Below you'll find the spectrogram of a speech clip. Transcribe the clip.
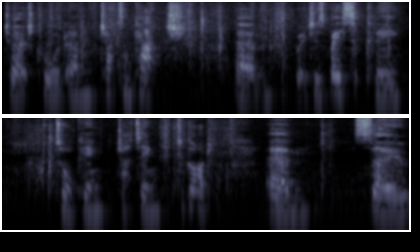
church called um, chat and catch um, which is basically talking chatting to God. Um, so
